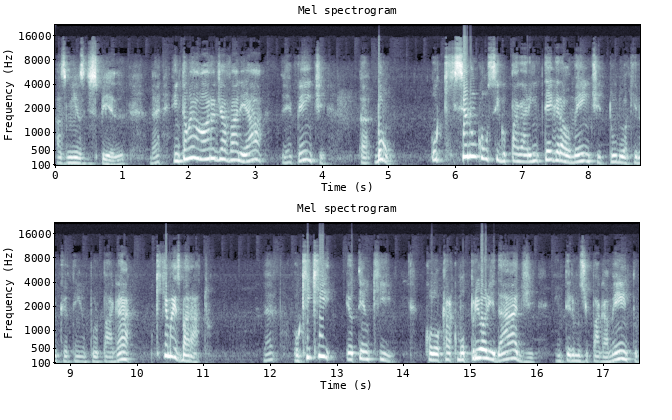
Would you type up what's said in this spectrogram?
às minhas despesas. Né. Então é hora de avaliar, de repente, uh, bom, o que, se eu não consigo pagar integralmente tudo aquilo que eu tenho por pagar, o que, que é mais barato? Né? O que, que eu tenho que colocar como prioridade em termos de pagamento,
